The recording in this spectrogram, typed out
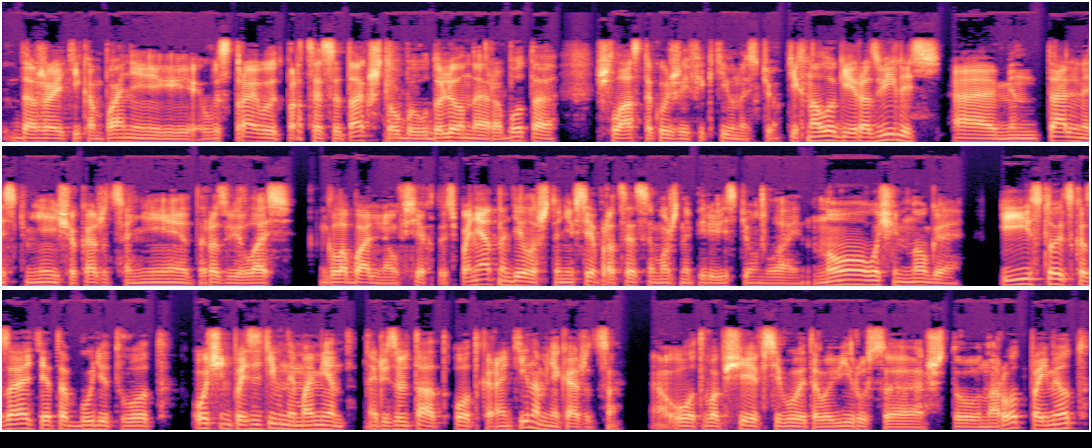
даже IT-компании выстраивают процессы так, чтобы удаленная работа шла с такой же эффективностью. Технологии развились, а ментальность, мне еще кажется, не развилась глобально у всех. То есть, понятное дело, что не все процессы можно перевести онлайн, но очень многое. И стоит сказать, это будет вот очень позитивный момент, результат от карантина, мне кажется, от вообще всего этого вируса, что народ поймет,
